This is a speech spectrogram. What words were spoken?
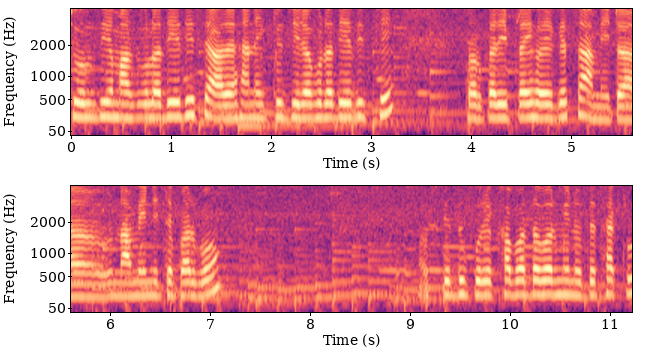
জল দিয়ে মাছগুলা দিয়ে দিছি, আর এখানে একটু জিরা গুঁড়া দিয়ে দিচ্ছি। তরকারি প্রায় হয়ে গেছে, আমি এটা নামিয়ে নিতে পারব। আজকে দুপুরে খাবার দাবার মেনুতে থাকল।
